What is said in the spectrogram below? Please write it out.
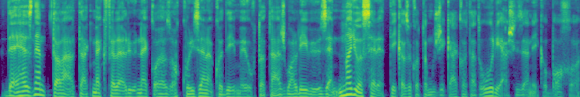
de ehhez nem találták megfelelőnek az akkori zenakadémiai oktatásban lévő zen. Nagyon szerették azokat a muzsikákat, tehát óriási zenék, a Bach, a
